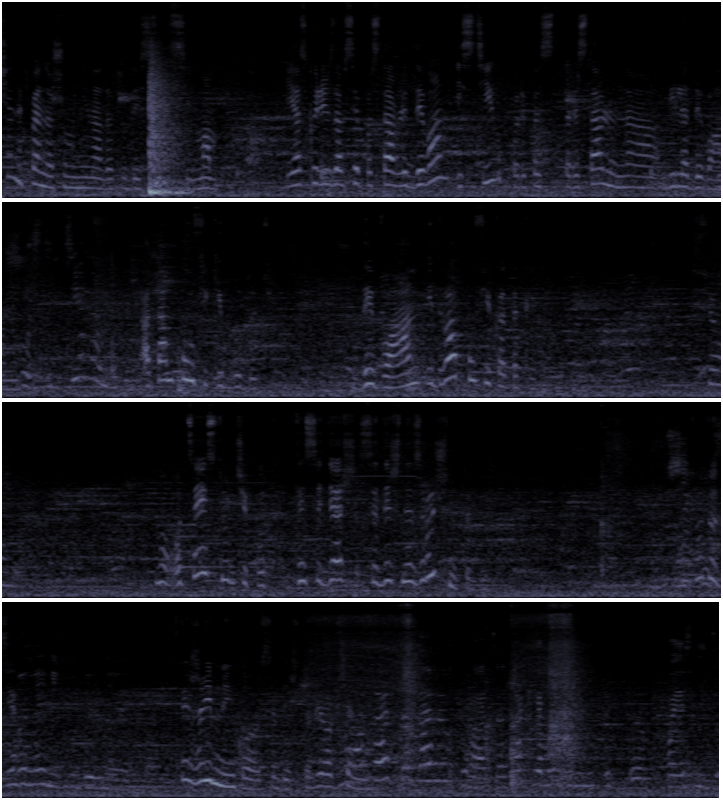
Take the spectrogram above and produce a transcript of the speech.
Взагалі не впевнена, що мені треба туди стільці, мам. Я, скоріш за все, поставлю диван і стіл переставлю на, біля дивану. Що, стільцями будеш? А там пуфіки будуть. Диван і два пуфіка таких. Все. Ну, оцей стульчик, от ти сидиш, сидиш незручно тобі. тут от я- Спини нікуди не Ти ж рівненько сидиш, тобі Ну, взагалі. не- так, так не впиратися. Так я можу поясницю.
